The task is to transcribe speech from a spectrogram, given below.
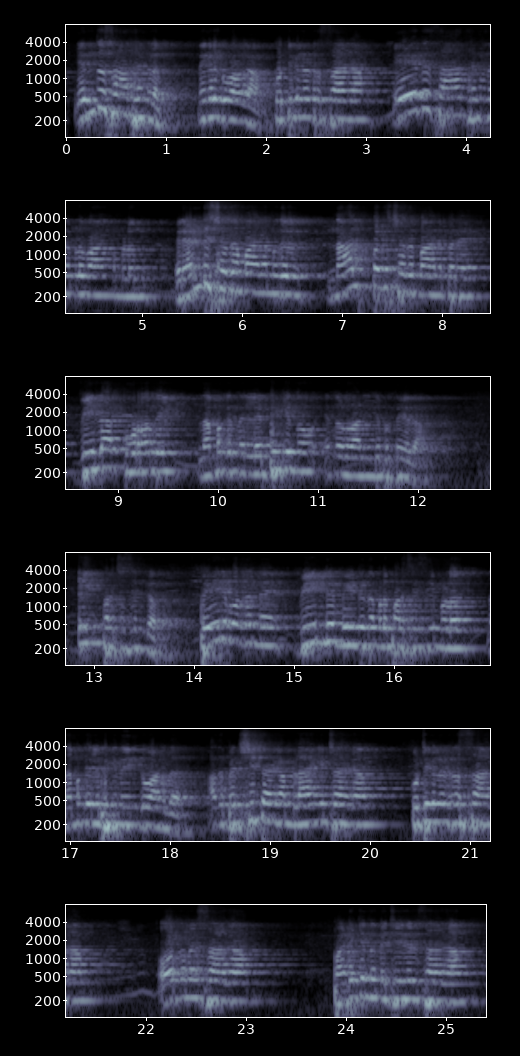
എന്ത് സാധനങ്ങളും നിങ്ങൾക്ക് വാങ്ങാം. കുട്ടികളുടെ ഡ്രസ് ആകാം ഏത് സാധനം നമ്മൾ വാങ്ങുമ്പോഴും രണ്ട് ശതമാനം മുതൽ നാൽപ്പത് ശതമാനം വരെ വില കുറവിൽ നമുക്കിന്ന് ലഭിക്കുന്നു എന്നുള്ളതാണ് ഇതിന്റെ പ്രത്യേകത. പർച്ചേസ് ഇൻകം പേര് പോലെ തന്നെ വീണ്ടും വീണ്ടും നമ്മൾ പർച്ചേസ് ചെയ്യുമ്പോൾ നമുക്ക് ലഭിക്കുന്ന ഇൻകമാണിത് അത് ബെഡ്ഷീറ്റ് ആകാം ബ്ലാങ്കറ്റ് ആകാം കുട്ടികളുടെ ഡ്രസ്സ് ആകാം ഓർണമെന്റ്സ് ആകാം പഠിക്കുന്ന മെറ്റീരിയൽസ് ആകാം.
